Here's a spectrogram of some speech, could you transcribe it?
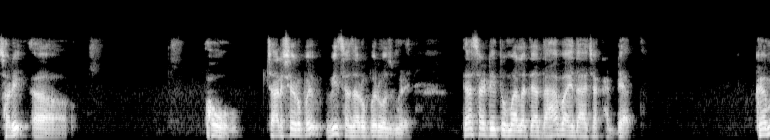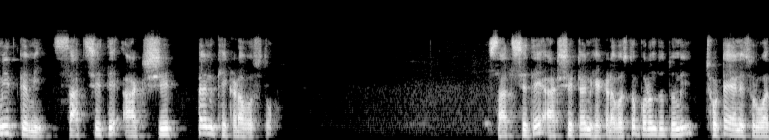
सॉरी हो चारशे रुपये वीस हजार रुपये रोज मिळेल. त्यासाठी तुम्हाला त्या दहा बाय दहाच्या खड्ड्यात कमीत कमी सातशे ते आठशे टन खेकडा बसतो. सातशे ते आठशे टन खेकडा बसतो. परंतु तुम्ही छोट्या याने सुरुवात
